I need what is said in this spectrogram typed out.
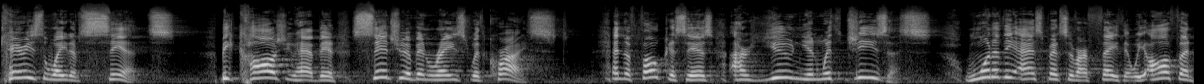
carries the weight of sense because you have been, since you have been raised with Christ. And the focus is our union with Jesus. One of the aspects of our faith that we often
